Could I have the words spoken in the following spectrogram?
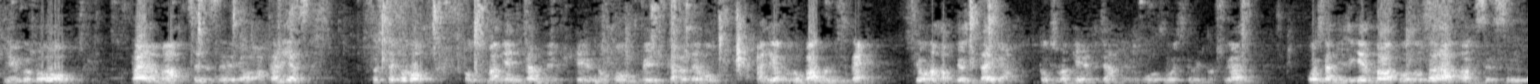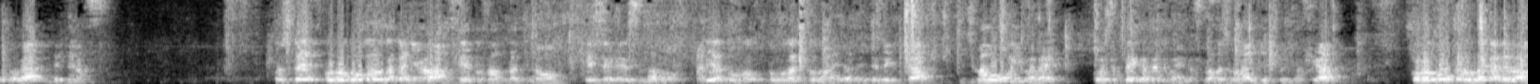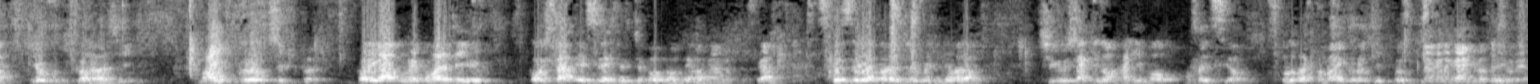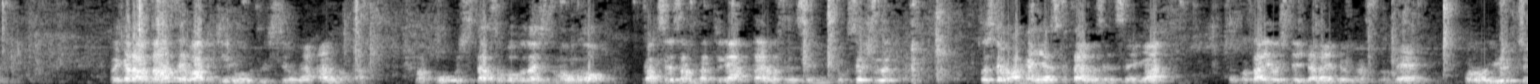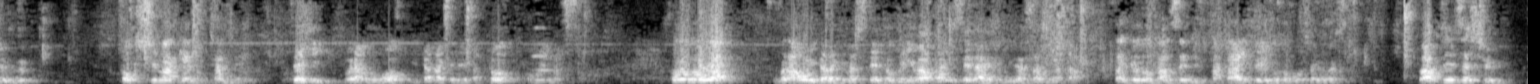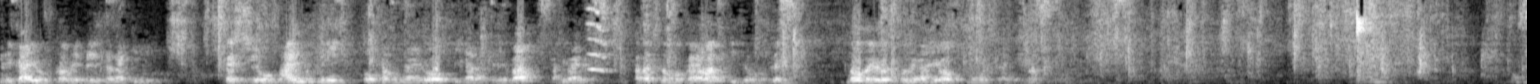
ということを、田山先生がわかりやすく、そしてこの徳島県チャンネル、県のホームページからでも、あるいはこの番組自体、今日の発表自体が徳島県チャンネル放送しておりますが、こうした二次元バーコードからアクセスすることができます。そして、この動画の中には、生徒さんたちの SNS など、あるいは友達との間で出てきた一番多い話題、こうした点が出てまいります。私も拝見しておりますが、この動画の中では、よく聞く話、マイクロチップ、これが埋め込まれている、こうした SN 上のデマがあるんですが、先生はこれは十分にデマだ。注射器の針も細いですよ。その中マイクロチップ、なかなかありませんよね。それからなぜワクチンを打つ必要があるのか。まあ、こうした素朴な質問を学生さんたちが田山先生に直接、そして分かりやすく田山先生がお答えをしていただいておりますので、この YouTube 徳島県チャンネル、ぜひご覧をいただければと思います。この動画、ご覧をいただきまして、特に若い世代の皆さん方、先ほど感染率高いということを申し上げました。ワクチン接種、理解を深めていただき、接種を前向きにお考えをいただければ幸いです。私の方からは以上です。どうぞよろしくお願いを申し上げます。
